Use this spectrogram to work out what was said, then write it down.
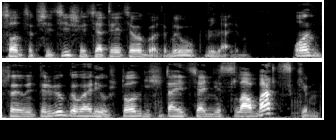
«Солнце в сети» 63 -го года. Мы его упоминали. Он в своем интервью говорил, что он не считает себя не словацким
